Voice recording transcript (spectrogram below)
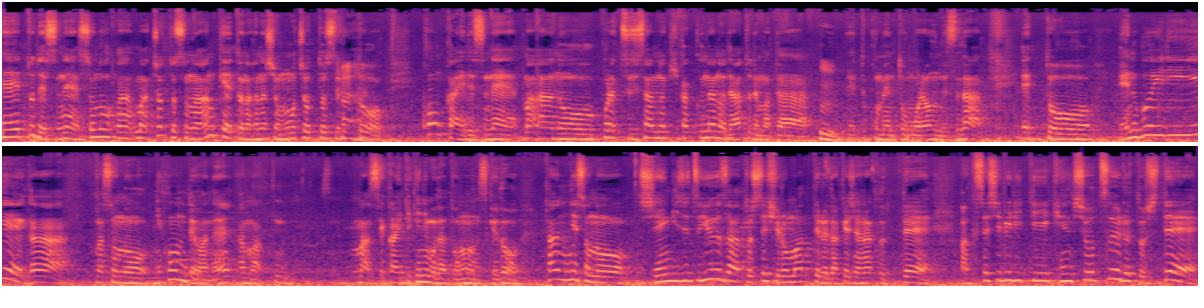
えーっとですね、そのあまあ、ちょっとそのアンケートの話をもうちょっとすると、はいは今回ですね、まあ、あのこれ辻さんの企画なので後でまた、うん。えっと、コメントをもらうんですが、えっと、NVDA が、まあ、その日本ではねあ、まあうんまあ、世界的にもだと思うんですけど単にその支援技術ユーザーとして広まってるだけじゃなくってアクセシビリティ検証ツールとして、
